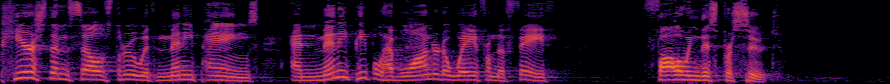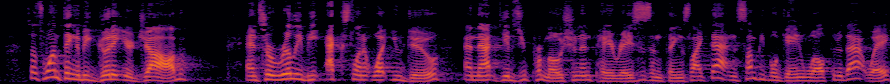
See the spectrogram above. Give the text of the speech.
pierce themselves through with many pangs, and many people have wandered away from the faith following this pursuit. So it's one thing to be good at your job and to really be excellent at what you do, and that gives you promotion and pay raises and things like that. And some people gain wealth through that way,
